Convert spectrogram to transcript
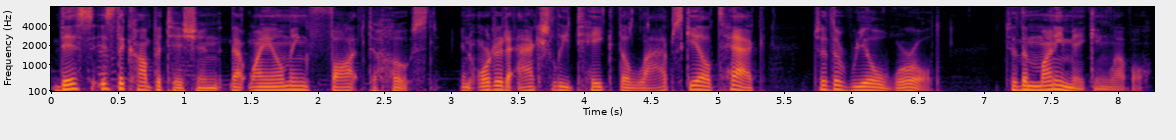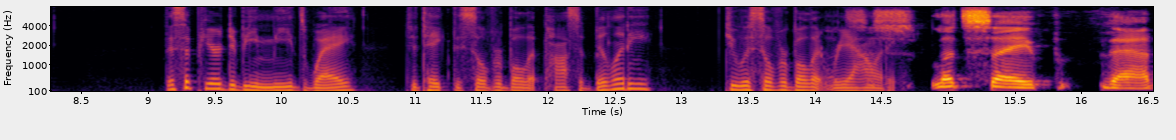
This is the competition that Wyoming fought to host in order to actually take the lab scale tech to the real world, to the money making level. This appeared to be Mead's way to take the silver bullet possibility to a silver bullet reality. Let's say that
